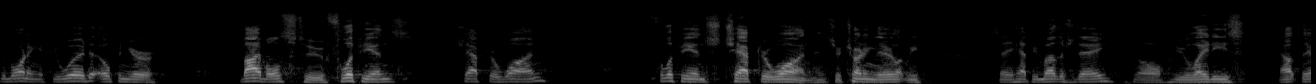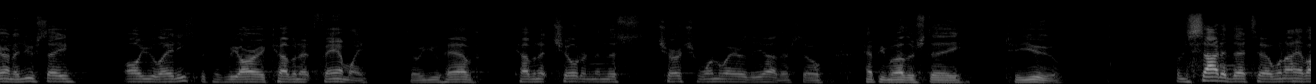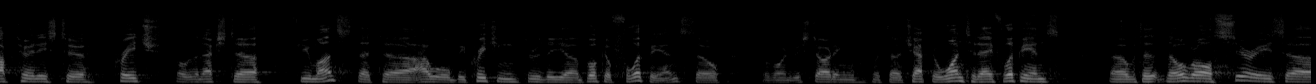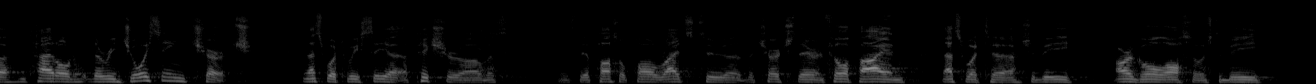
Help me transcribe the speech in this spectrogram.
Good morning. If you would, open your Bibles to Philippians chapter 1. Philippians chapter 1. As you're turning there, let me say Happy Mother's Day to all you ladies out there. And I do say all you ladies because we are a covenant family. So you have covenant children in this church one way or the other. So happy Mother's Day to you. I've decided that uh, when I have opportunities to preach over the next uh, few months, that uh, I will be preaching through the uh, book of Philippians. So we're going to be starting with uh, chapter 1 today, Philippians, uh, with the, the, overall series entitled The Rejoicing Church. And that's what we see a, a picture of as, as, the Apostle Paul writes to the church there in Philippi, and that's what should be our goal also, is to be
